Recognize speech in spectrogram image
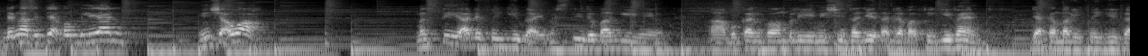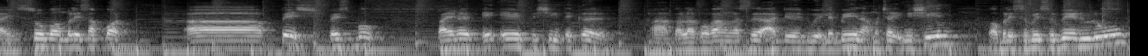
dengan setiap pembelian InsyaAllah Mesti ada free gift guys. Mesti dia bagi punya ha, Bukan korang beli mesin saja tak ada dapat free gift kan? Dia akan bagi free gift guys. So korang boleh support uh, Page Facebook Pirate AA Fishing Tackle. Ha, Kalau korang rasa ada duit lebih nak mencari mesin kau boleh survey-survey dulu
